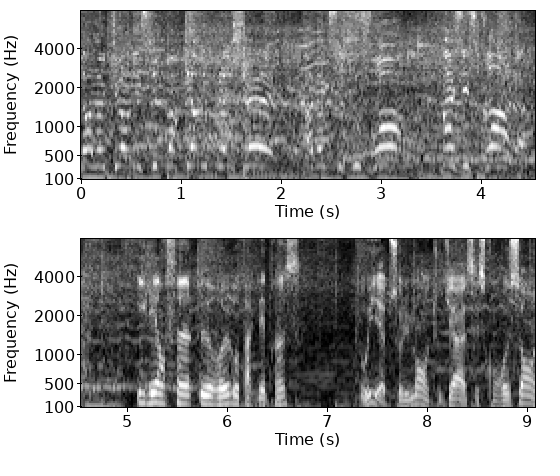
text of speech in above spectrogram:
dans le cœur des supporters du PSG avec ce coup franc magistral. Il est enfin heureux au Parc des Princes? Oui, absolument. En tout cas, c'est ce qu'on ressent.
